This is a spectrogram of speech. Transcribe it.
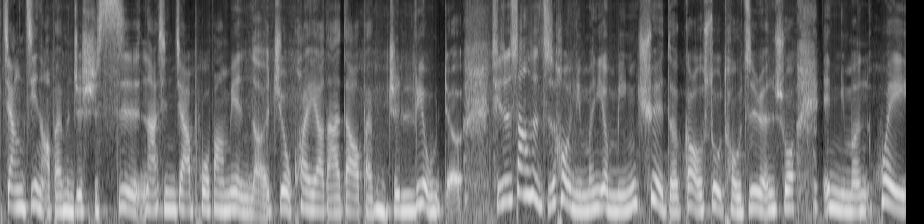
将近啊百分之十四，那新加坡方面呢就快要达到百分之六的。其实上市之后，你们有明确的告诉投资人说，诶，你们会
